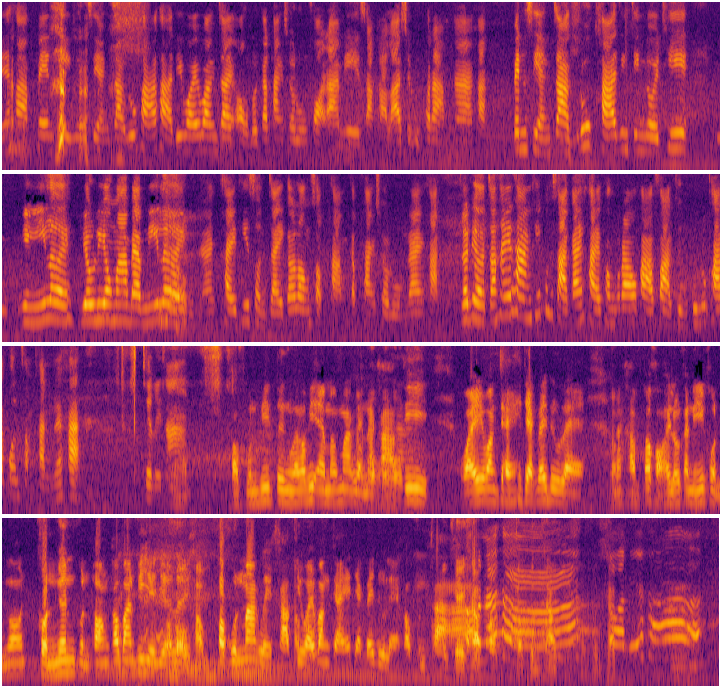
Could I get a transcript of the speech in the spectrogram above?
นี่ค่ะ เป็นอีกหนึ่งเสียงจากลูกค้าค่ะ ที่ไว้วางใจออกรถกับทางโชลูมฟอร์ดอาร์เอสาขาราชบุรีพระราม 5 ค่ะ เป็นเสียงจากลูกค้าจริง ๆ โดยที่ อย่างนี้เลยเรียวๆมาแบบนี้เลยนะใครที่สนใจก็ลองสอบถามกับทางโชว์รูมได้ค่ะ แล้วเดี๋ยวจะให้ทางที่ปรึกษาการขายของเราค่ะ ฝากถึงคุณลูกค้าคนสำคัญด้วยค่ะ เชิญเลยจ้าครับขอบคุณพี่ตึงแล้วก็พี่แอมมากๆเลยนะคครัรับบผมที่ไว้วางใจให้แจ็คได้ดูแลครับนะครับ ก็ขอให้รถคันนี้ขนเงินขนเงินขนทองเข้าบ้านพี่เยอะๆเลยครับขอบคุณมากเลยครับครับ ที่ไว้วางใจให้แจ็คได้ดูแลขอบคุณครับโอเคครับขอบคุณนะคะขอบคุณครับขอบคุณครับสวัสดีค่ะ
